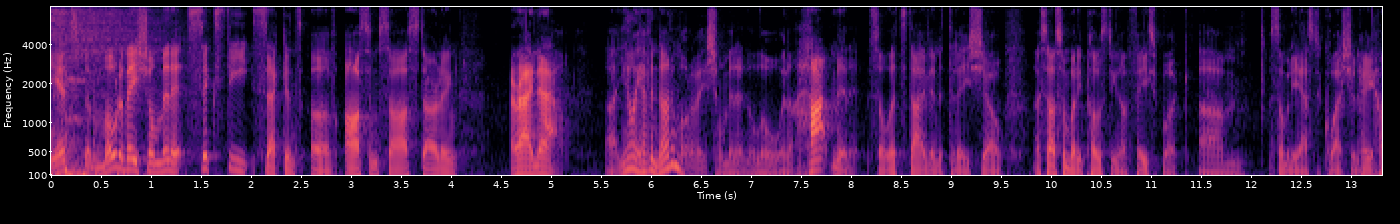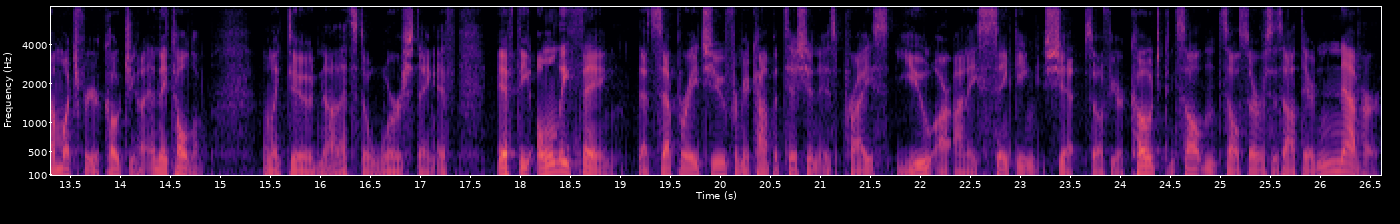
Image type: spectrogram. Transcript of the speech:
It's the Motivational Minute, 60 seconds of awesome sauce starting right now. Uh, you know, we haven't done a motivational minute in a little, in a hot minute. So let's dive into today's show. I saw somebody posting on Facebook. Um, somebody asked a question, "Hey, how much for your coaching?" And they told them. I'm like, dude, no, that's the worst thing. If if the only thing that separates you from your competition is price, you are on a sinking ship. So if you're a coach, consultant, sell services out there, never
